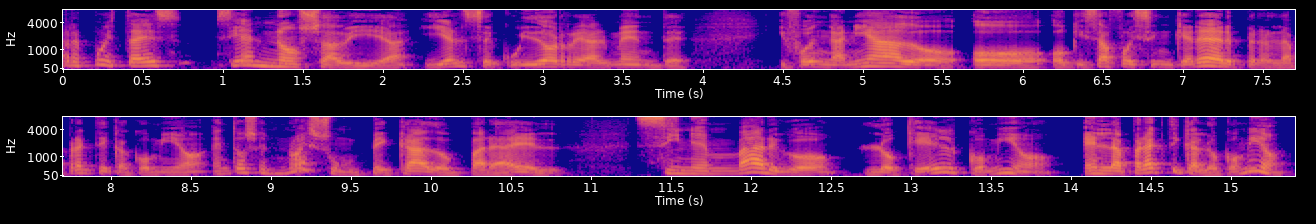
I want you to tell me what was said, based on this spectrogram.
respuesta es, si él no sabía y él se cuidó realmente y fue engañado o, o quizá fue sin querer, pero en la práctica comió, entonces no es un pecado para él. Sin embargo, lo que él comió, en la práctica lo comió.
